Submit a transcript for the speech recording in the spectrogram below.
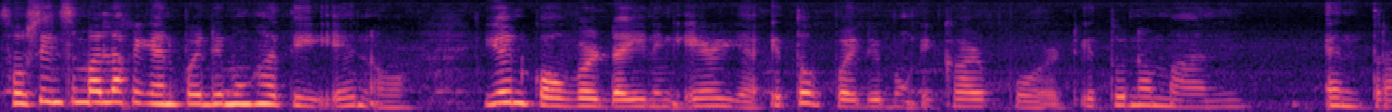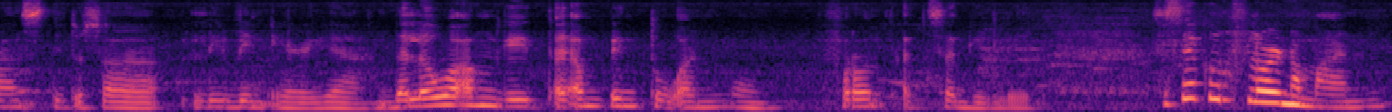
So, since malaki yan, pwede mong hatiin, oh. Yun, cover dining area. Ito, pwede mong i-carport. Ito naman, entrance dito sa living area. Dalawa ang gate, ay ang pintuan mo. Front at sa gilid. Sa second floor naman,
